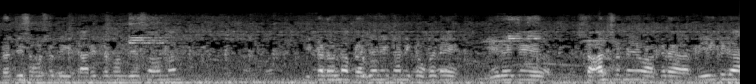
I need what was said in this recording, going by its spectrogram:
ప్రతి సంవత్సరం ఈ కార్యక్రమం చేస్తా ఉన్నాం. ఇక్కడ ఉన్న ప్రజానీకానికి ఒకటే ఏదైతే స్టాల్స్ ఉన్నాయో అక్కడ నీట్గా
